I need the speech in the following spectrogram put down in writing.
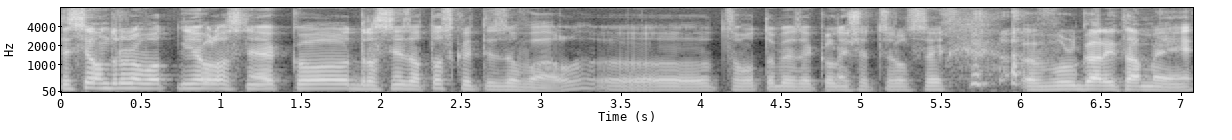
ty si Ondru Novotního vlastně jako drsně za to skritizoval, eh, co o tobě řekl, nešetřil si vulgaritami.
